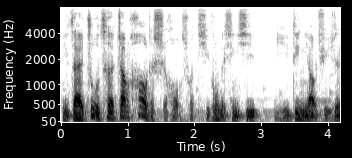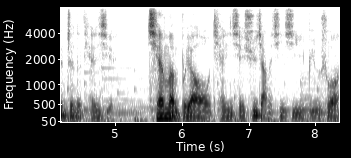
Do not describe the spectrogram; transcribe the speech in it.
你在注册账号的时候所提供的信息，一定要去认真的填写。千万不要填一些虚假的信息，比如说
